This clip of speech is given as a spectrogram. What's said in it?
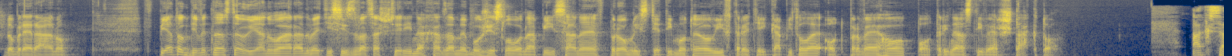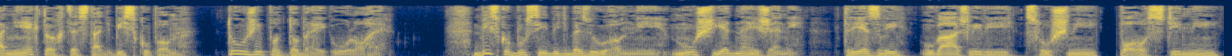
Dobré ráno. V piatok 19. januára 2024 nachádzame Božie slovo napísané v prvom liste Timoteovi v 3. kapitole od 1. po 13. verš takto. Ak sa niekto chce stať biskupom, túži po dobrej úlohe. Biskup musí byť bezúhonný, muž jednej ženy, triezvy, uvážlivý, slušný, pohostinný,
